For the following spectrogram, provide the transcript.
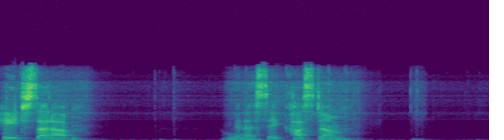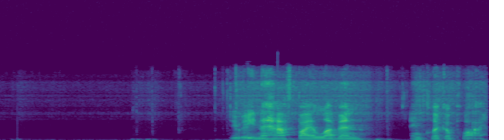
Page Setup. I'm going to say Custom, do 8.5 by 11, and click Apply.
